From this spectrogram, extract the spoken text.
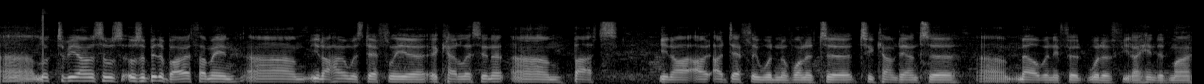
Uh, look, to be honest, it was, it was a bit of both. I mean, um, you know, home was definitely a, a catalyst in it, um, but you know, I, I, definitely wouldn't have wanted to, to come down to um, Melbourne if it would have, you know, hindered my,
